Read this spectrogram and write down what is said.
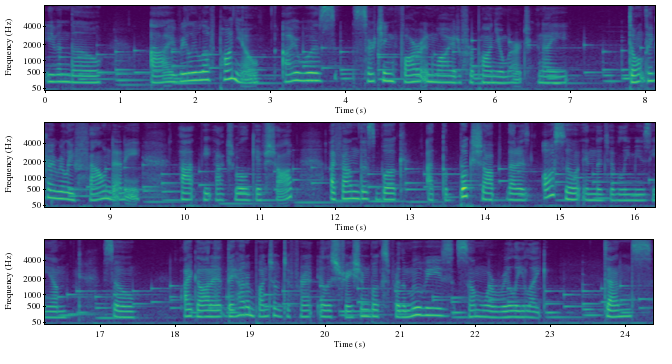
even though I really love Ponyo. I was searching far and wide for Ponyo merch, and I don't think I really found any at the actual gift shop. I found this book at the bookshop that is also in the Ghibli Museum, so I got it. They had a bunch of different illustration books for the movies. Some were really like dense,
